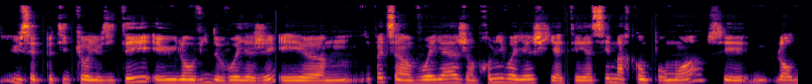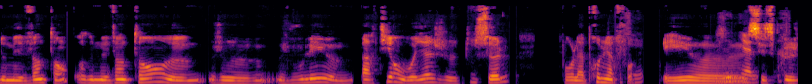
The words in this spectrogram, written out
eu cette petite curiosité et eu l'envie de voyager. Et en fait, c'est un voyage, un premier voyage qui a été assez marquant pour moi. C'est lors de mes 20 ans. Lors de mes 20 ans, je, je, voulais partir en voyage tout seul pour la première fois. Et c'est ce que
